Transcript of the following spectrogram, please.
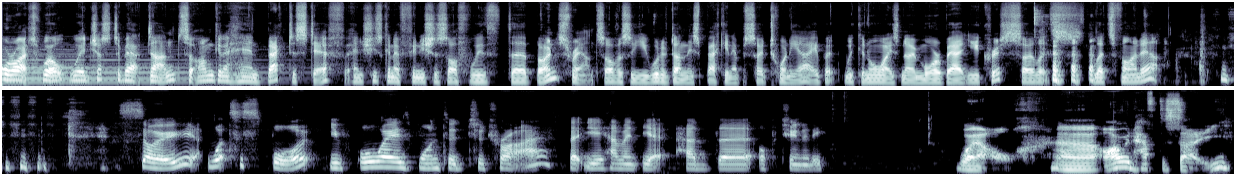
All right, well, we're just about done, so I'm going to hand back to Steph, and she's going to finish us off with the bonus round. So obviously, you would have done this back in episode 28, but we can always know more about you, Chris. So let's let's find out. So, what's a sport you've always wanted to try that you haven't yet had the opportunity? Well, uh, I would have to say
